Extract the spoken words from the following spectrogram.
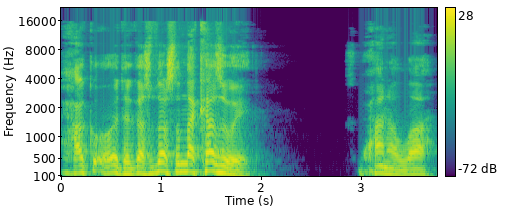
это государство наказывает. Субханаллах.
